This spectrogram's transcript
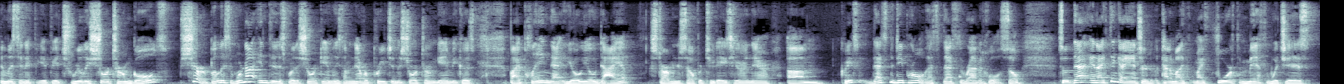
And listen, if, if it's really short term goals, sure. But listen, we're not into this for the short game. At least I'm never preaching the short term game because by playing that yo yo diet, starving yourself for two days here and there, um, creates that's the deeper hole. That's that's the rabbit hole. So so that, and I think I answered kind of my, my fourth myth, which is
